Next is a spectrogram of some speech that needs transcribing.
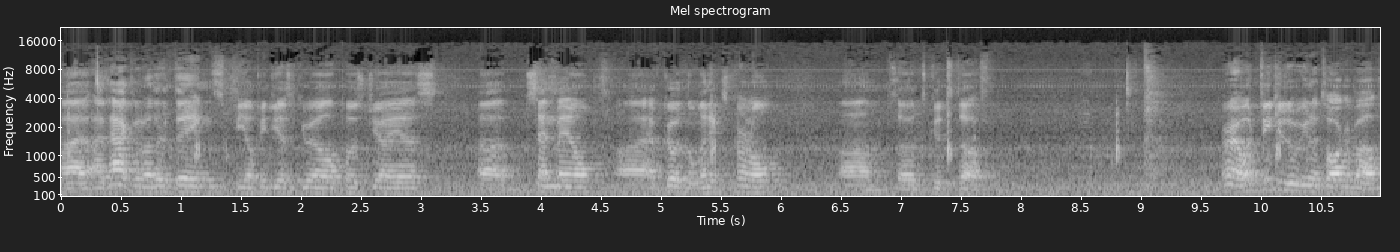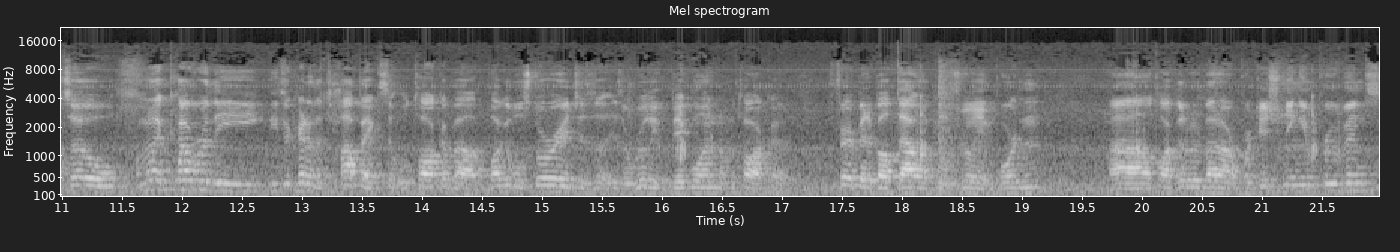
Uh, I've hacked on other things, PLPGSQL, PostGIS, uh, SendMail. Uh, I have code in the Linux kernel, um, so it's good stuff. All right, what features are we going to talk about? So I'm going to cover the, these are kind of the topics that we'll talk about. Pluggable storage is a, is a really big one. I'm going to talk a fair bit about that one because it's really important. Uh, I'll talk a little bit about our partitioning improvements,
